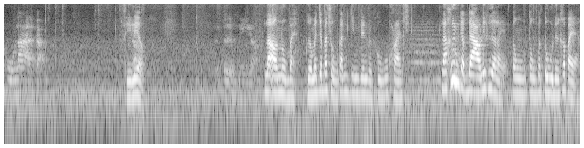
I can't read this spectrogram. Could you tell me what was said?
โคลากับ ซีเรียลเออสีเหลืองเราเอานมไปเผื่อมันจะผสมกันกินเป็นแบบ Google Crunch แล้วขึ้นกับดาวนี่คืออะไร ตรงตรงประตูเดินเข้าไปอะ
